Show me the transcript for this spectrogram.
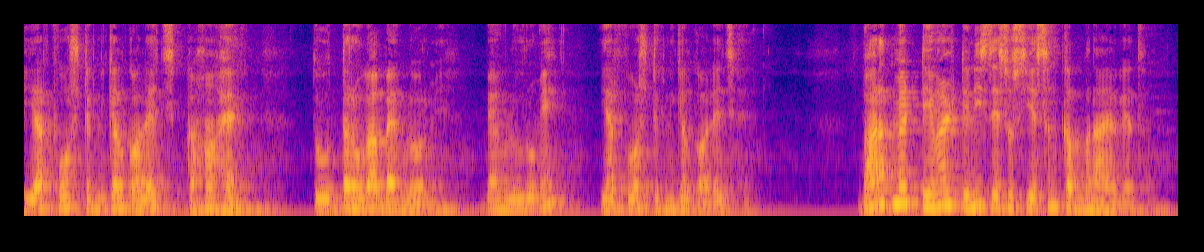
एयरफोर्स टेक्निकल कॉलेज कहाँ है? तो उत्तर होगा बेंगलोर में। बेंगलुरु में एयरफोर्स टेक्निकल कॉलेज है। भारत में टेबल टेनिस एसोसिएशन कब बनाया गया था?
